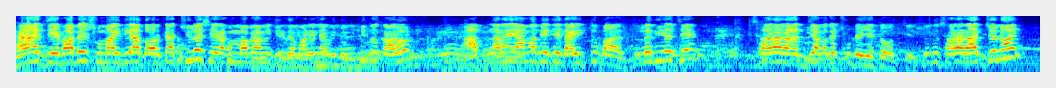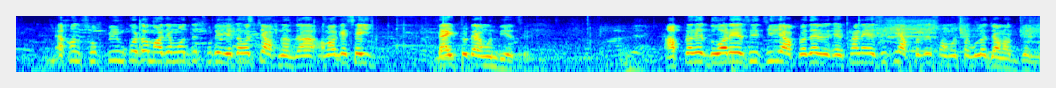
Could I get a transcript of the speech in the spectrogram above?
হ্যাঁ যেভাবে সময় দেওয়া দরকার ছিল সেরকম ভাবে আমি দিতে পারিনি। আমি দুঃখিত, কারণ আপনারাই আমাকে যে দায়িত্ব তুলে দিয়েছেন, সারা রাজ্যে আমাকে ছুটে যেতে হচ্ছে। শুধু সারা রাজ্য নয়, এখন সুপ্রিম কোর্টও মাঝে মধ্যে ছুটে যেতে হচ্ছে। আপনারা আমাকে সেই দায়িত্বটা এমন দিয়েছে। আপনাদের দুয়ারে এসেছি, আপনাদের এখানে এসেছি, আপনাদের সমস্যাগুলো জানার জন্য।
